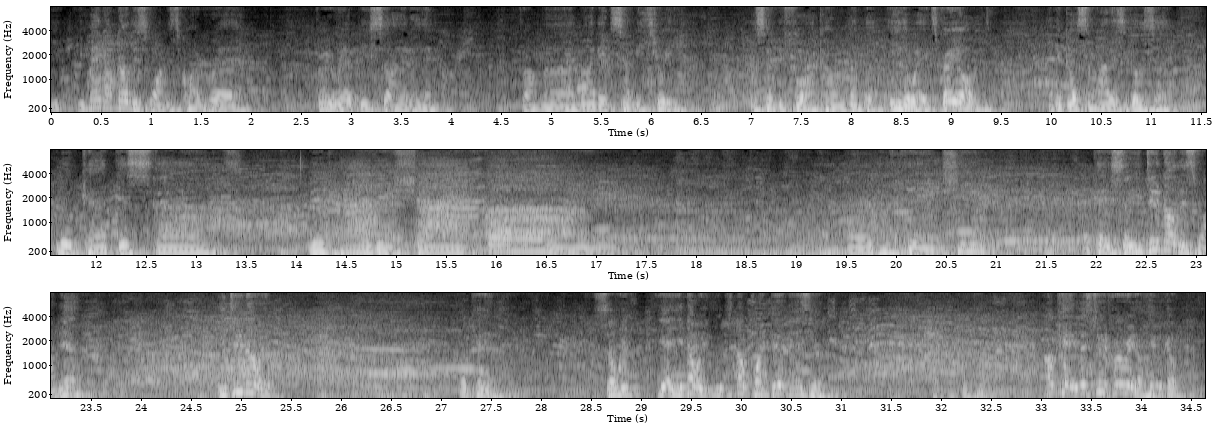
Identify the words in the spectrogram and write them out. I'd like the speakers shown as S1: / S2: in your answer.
S1: You, you may not know this one. It's quite rare. Very rare B-side, I think, from uh, 1973 or 74. I can't remember. Either way, it's very old. And it goes something like this. It goes, uh, look at the stars. Look how they shine for you. And all the things you... Okay, so you do know this one, yeah? You do know it? Okay. So we, yeah, you know. There's no point doing it, is there? Okay, let's do it for real. Here we go.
